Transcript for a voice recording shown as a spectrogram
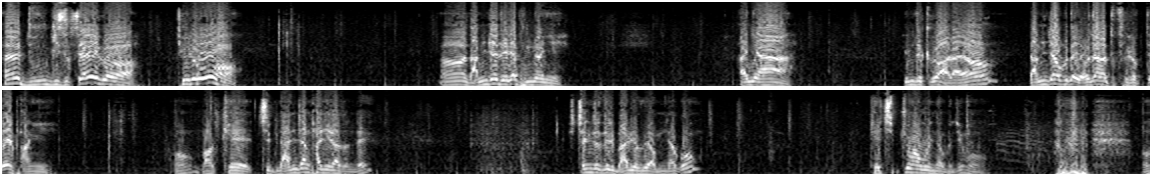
아, 누구 기숙사야, 이거? 더러워. 어, 남자들이야, 분명히. 아니야. 님들 그거 알아요? 남자보다 여자가 더 더럽대, 방이. 어? 막, 걔, 집 난장판이라던데? 시청자들이 말이 왜 없냐고? 걔 집중하고 있나 보지, 뭐. 어?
